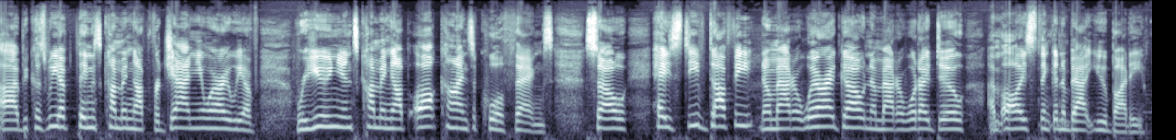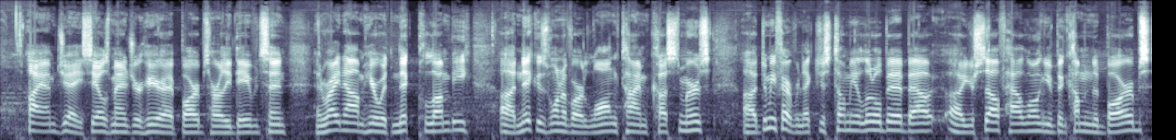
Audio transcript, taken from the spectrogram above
uh, because we have things coming up for January. We have reunions coming up, all kinds of cool things. So, hey, Steve Duffy, no matter where I go, no matter what I do, I'm always thinking about you, buddy. Hi, I'm Jay, sales manager here at Barb's Harley Davidson. And right now I'm here with Nick Palumbi. Uh, Nick is one of our longtime customers. Uh, do me a favor, Nick, just tell me a little bit about uh, yourself, how long you've been coming to Barb's,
